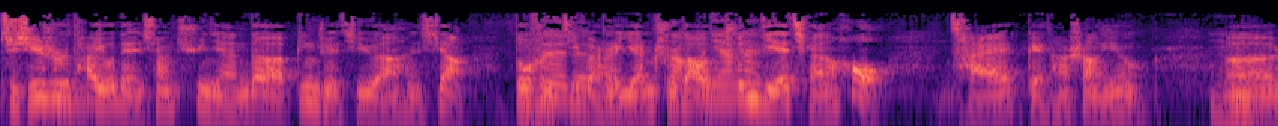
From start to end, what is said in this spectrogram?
其实它有点像去年的《冰雪奇缘》，很像，都是基本上延迟到春节前后才给它上映。呃，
